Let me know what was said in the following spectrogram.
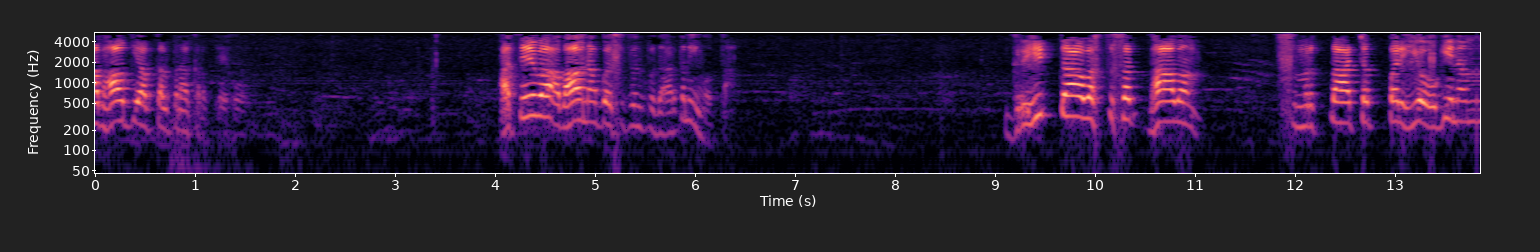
अभाव की आप कल्पना करते हो। अतएव अभाव नाम कोई स्वतंत्र पदार्थ नहीं होता। गृहित वस्तु सद्भाव स्मृता च परियोगिनम।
